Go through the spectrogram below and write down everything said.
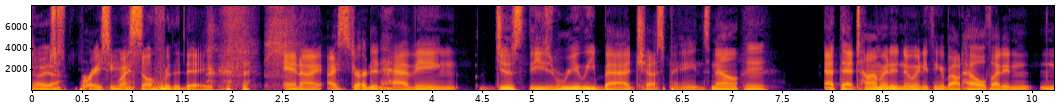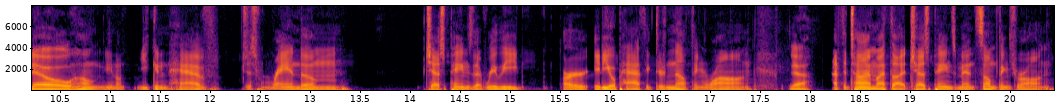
Oh, yeah. just bracing myself for the day. and I, I started having just these really bad chest pains. Now, at that time, I didn't know anything about health. I didn't know, oh, you know, you can have just random chest pains that really are idiopathic. There's nothing wrong Yeah. At the time I thought chest pains meant something's wrong.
